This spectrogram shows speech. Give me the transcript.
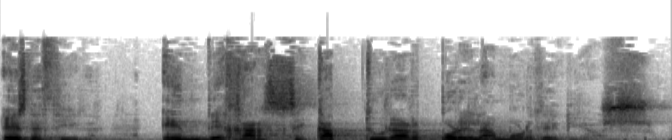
Es decir, en dejarse capturar por el amor de Dios.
